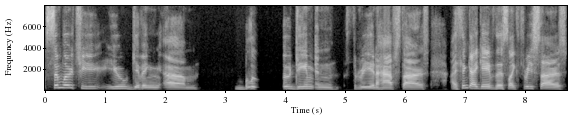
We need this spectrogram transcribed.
similar to you giving um, Blue, Blue Demon three and a half stars, I think I gave this like three stars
